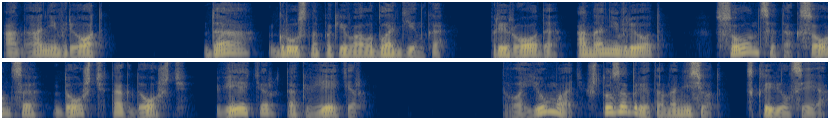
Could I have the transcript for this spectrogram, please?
она не врет. Да, грустно покивала блондинка. Природа, она не врет. Солнце так солнце, дождь так дождь, ветер так ветер. Твою мать, что за бред она несет? скривился я.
